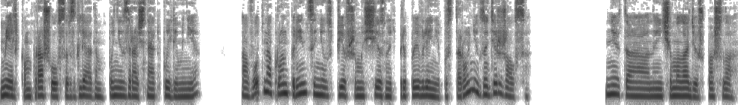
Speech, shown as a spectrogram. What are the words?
мельком прошелся взглядом по невзрачной от пыли мне, а вот на кронпринце, не успевшем исчезнуть при появлении посторонних, задержался. «Нет, а нынче молодежь пошла.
